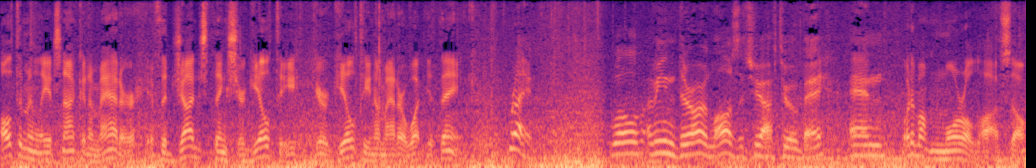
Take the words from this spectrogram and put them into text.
Ultimately, it's not going to matter. If the judge thinks you're guilty, you're guilty no matter what you think. Right. Well, I mean, there are laws that you have to obey, and What about moral laws, though?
